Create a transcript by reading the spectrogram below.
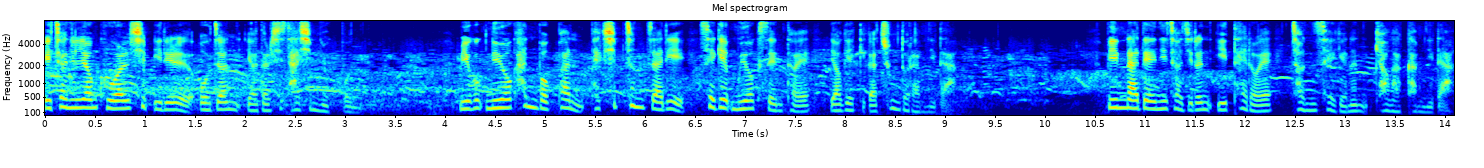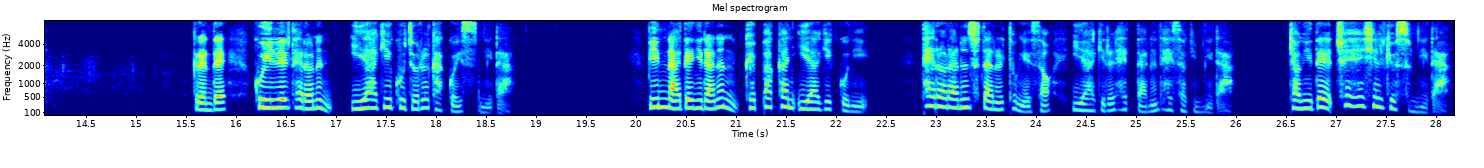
(2001년 9월 11일) 오전 (8시 46분) 미국 뉴욕 한복판 110층짜리 세계 무역센터에 여객기가 충돌합니다. 빈 라덴이 저지른 이 테러에 전 세계는 경악합니다. 그런데 9.11 테러는 이야기 구조를 갖고 있습니다. 빈 라덴이라는 괴팍한 이야기꾼이 테러라는 수단을 통해서 이야기를 했다는 해석입니다. 경희대 최혜실 교수입니다.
